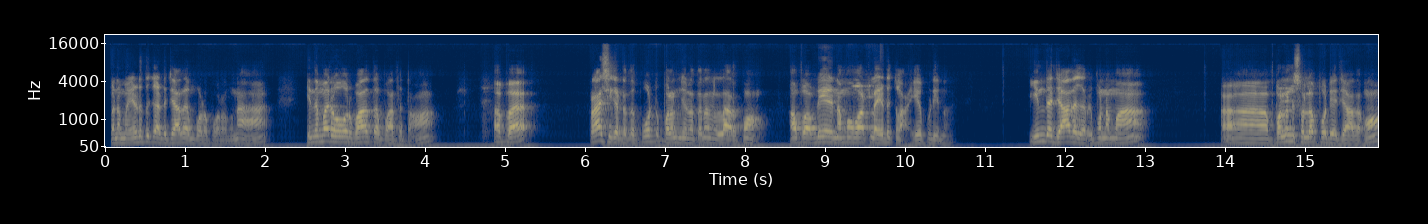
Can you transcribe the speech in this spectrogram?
இப்போ நம்ம எடுத்துக்காட்டு ஜாதகம் போட போகிறோம்னா இந்த மாதிரி ஒவ்வொரு பாதத்தை பார்த்துட்டோம். அப்போ ராசி கட்டத்தை போட்டு பலன் சொன்னத்தானே நல்லாயிருக்கும். அப்போ அப்படியே நம்ம வாட்டில் எடுக்கலாம். எப்படின்னு இந்த ஜாதகர் இப்போ நம்ம பலன் சொல்லக்கூடிய ஜாதகம்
